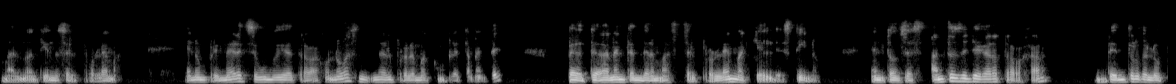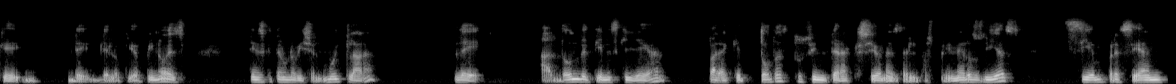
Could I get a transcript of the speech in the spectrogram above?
más no entiendes el problema. En un primer y segundo día de trabajo no vas a entender el problema completamente, pero te dan a entender más el problema que el destino. Entonces, antes de llegar a trabajar, dentro de lo que, de, de lo que yo opino es, tienes que tener una visión muy clara de a dónde tienes que llegar para que todas tus interacciones de los primeros días siempre sean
